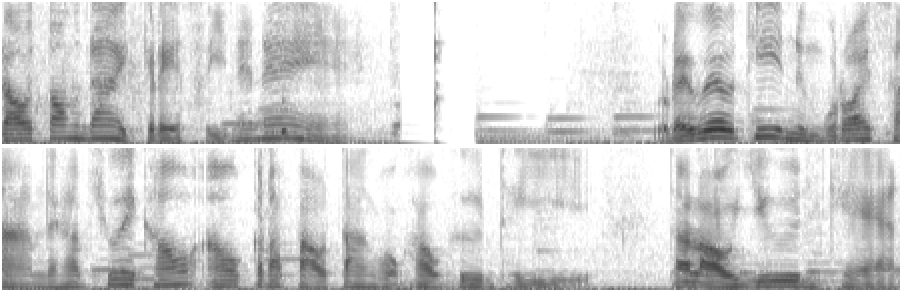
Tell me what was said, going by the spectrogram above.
เราต้องได้เกรดสีแน่ๆเลเวลที่ 103 นะครับ ช่วยเขาเอากระเป๋าตังของเขาคืนที ถ้าเรายื่นแขน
